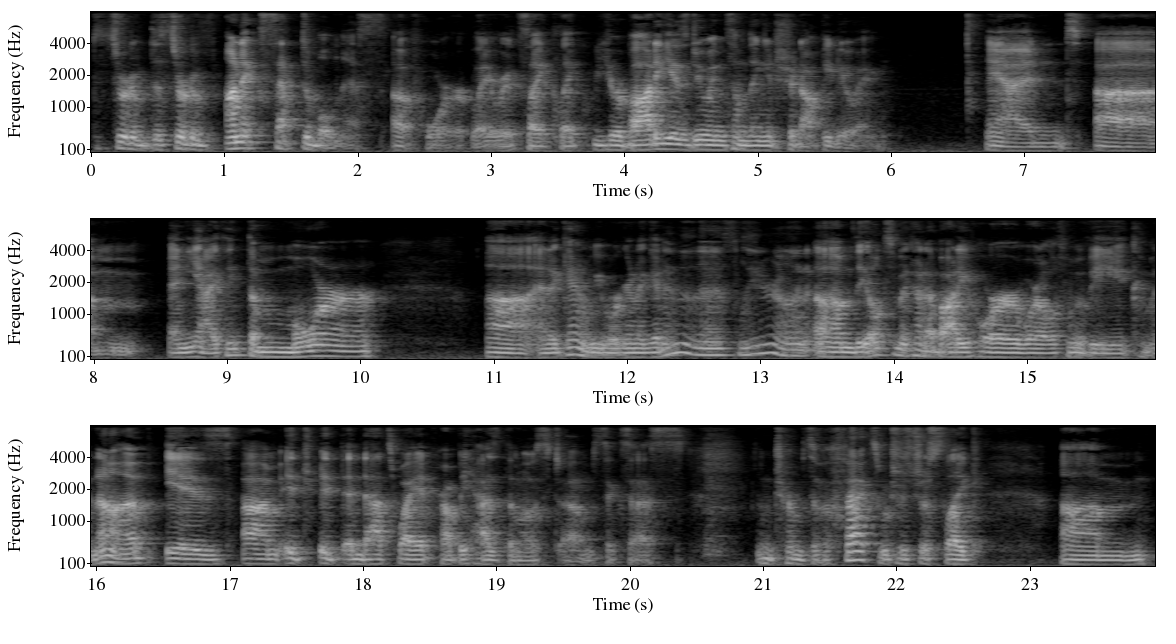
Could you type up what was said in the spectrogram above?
sort of the sort of unacceptableness of horror where it's like like your body is doing something it should not be doing and um and yeah i think the more uh, and again, we were going to get into this later on. Um, the ultimate kind of body horror werewolf movie coming up is um, it, it, and that's why it probably has the most um, success in terms of effects, which is just like, um,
